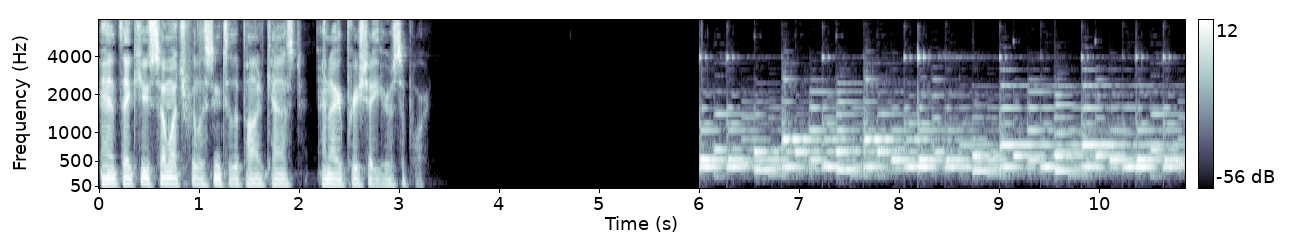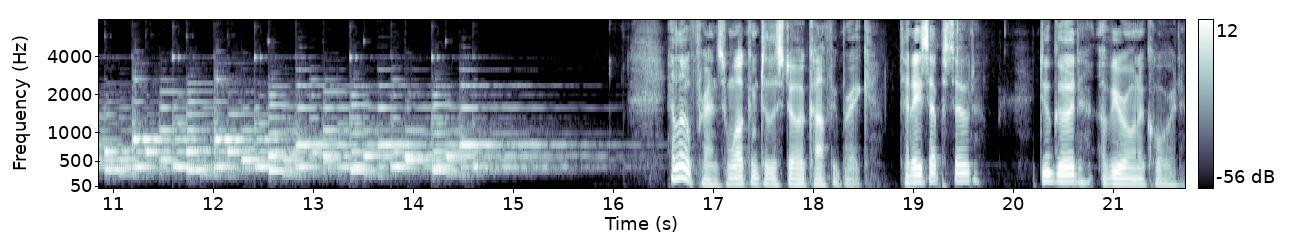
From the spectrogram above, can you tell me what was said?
and thank you so much for listening to the podcast, and I appreciate your support. Hello, friends, and welcome to the Stoic Coffee Break. Today's episode Do good of your own accord.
